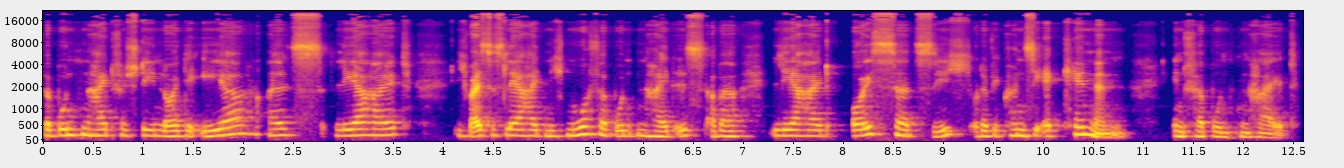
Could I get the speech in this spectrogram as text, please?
Verbundenheit verstehen Leute eher als Leerheit. Ich weiß, dass Leerheit nicht nur Verbundenheit ist, aber Leerheit äußert sich oder wir können sie erkennen in Verbundenheit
